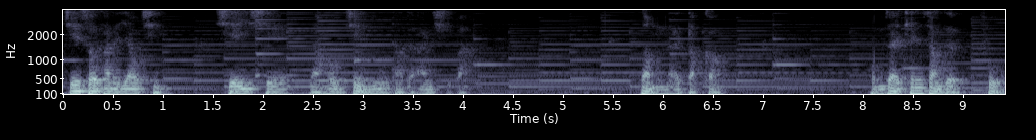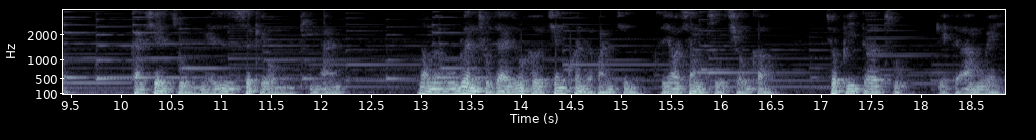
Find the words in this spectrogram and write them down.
接受他的邀请，歇一歇，然后进入他的安息吧。让我们来祷告。我们在天上的父，感谢主每日赐给我们平安。让我们无论处在如何艰困的环境，只要向主求告，就必得主给的安慰。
